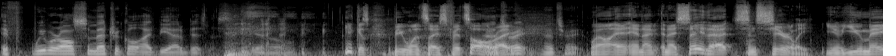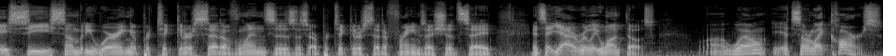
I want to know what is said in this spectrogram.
if we were all symmetrical, I'd be out of business. You know. because it'd be one size fits all, That's right? right. That's right. Well, and, and I and I say that sincerely. You know, you may see somebody wearing a particular set of lenses, or a particular set of frames, I should say, and say, "Yeah, I really want those." Uh, well, it's sort of like cars.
